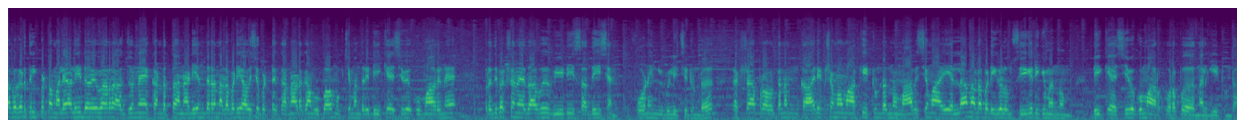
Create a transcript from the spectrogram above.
അപകടത്തിൽപ്പെട്ട മലയാളി ഡ്രൈവർ അർജുനെ കണ്ടെത്താൻ അടിയന്തര നടപടി ആവശ്യപ്പെട്ട് കർണാടക ഉപമുഖ്യമന്ത്രി ഡി കെ ശിവകുമാറിനെ പ്രതിപക്ഷ നേതാവ് വി ഡി സതീശൻ ഫോണിൽ വിളിച്ചിട്ടുണ്ട്. രക്ഷാപ്രവർത്തനം കാര്യക്ഷമമാക്കിയിട്ടുണ്ടെന്നും ആവശ്യമായ എല്ലാ നടപടികളും സ്വീകരിക്കുമെന്നും ഡി കെ ശിവകുമാർ ഉറപ്പ് നൽകിയിട്ടുണ്ട്.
